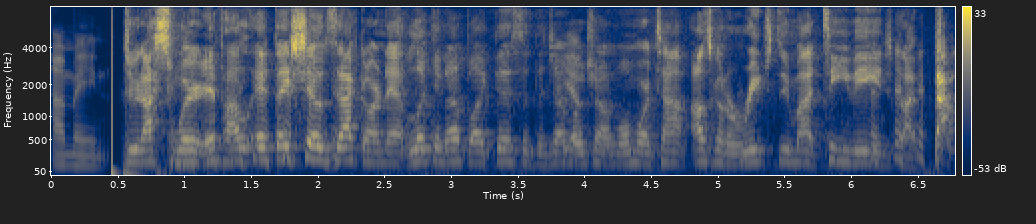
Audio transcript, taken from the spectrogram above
I mean, dude, I swear, if I if they showed Zach Arnett looking up like this at the jumbotron yep. one more time, I was going to reach through my TV and just like, Bow,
